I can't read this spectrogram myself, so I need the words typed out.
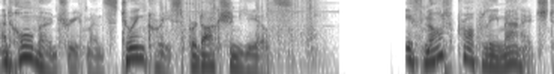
and hormone treatments to increase production yields. If not properly managed,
